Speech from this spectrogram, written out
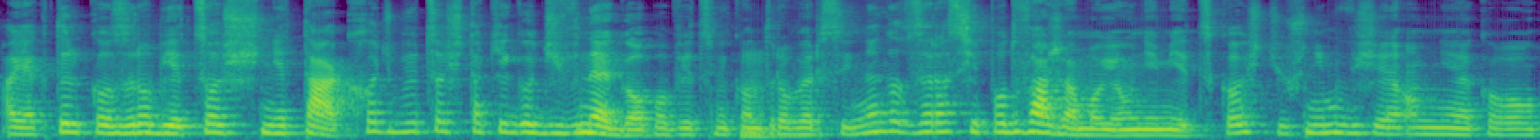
a jak tylko zrobię coś nie tak, choćby coś takiego dziwnego, powiedzmy kontrowersyjnego, to zaraz się podważa moją niemieckość. Już nie mówi się o mnie jako o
